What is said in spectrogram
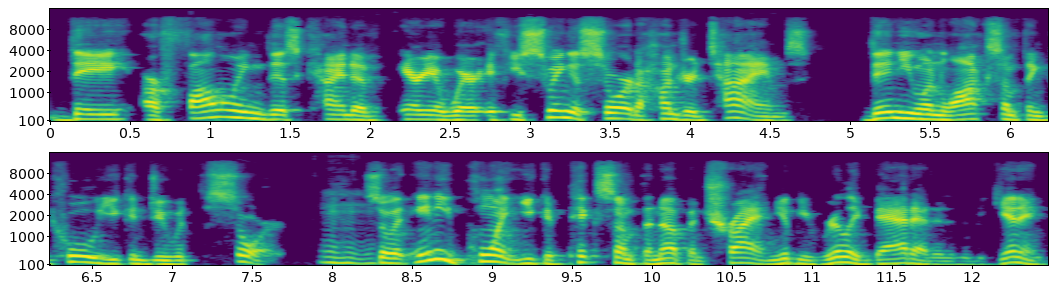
they are following this kind of area where if you swing a sword a hundred times, then you unlock something cool you can do with the sword. Mm-hmm. So at any point, you could pick something up and try it, and you'll be really bad at it in the beginning.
